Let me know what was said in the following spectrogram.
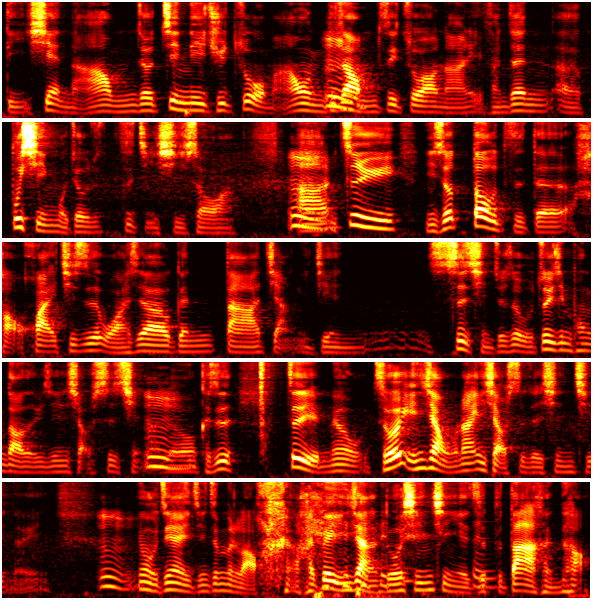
底线的，然后我们就尽力去做嘛。然后我们不知道我们自己做到哪里，嗯、反正呃不行，我就自己吸收啊。嗯、啊，至于你说豆子的好坏，其实我还是要跟大家讲一件事情，就是我最近碰到的一件小事情。嗯。然后可是这也没有，只会影响我那一小时的心情而已。嗯。因为我现在已经这么老了，还被影响很多，心情也是 不大很好。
